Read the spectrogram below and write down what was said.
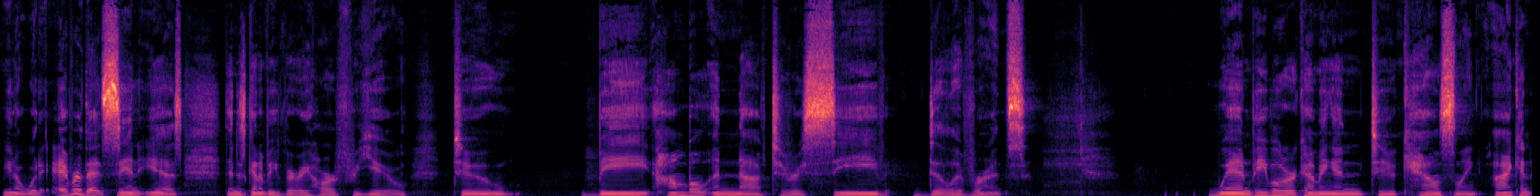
you know, whatever that sin is, then it's going to be very hard for you to be humble enough to receive deliverance when people are coming into counseling, I can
